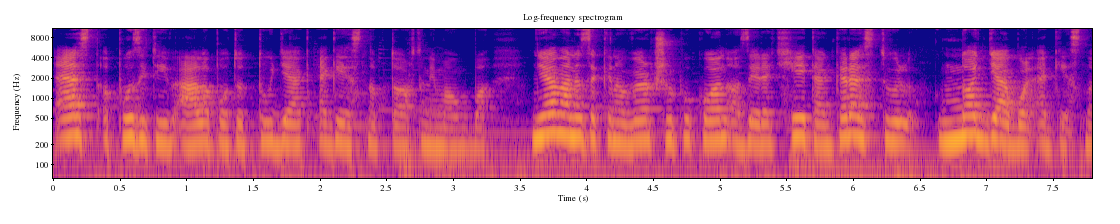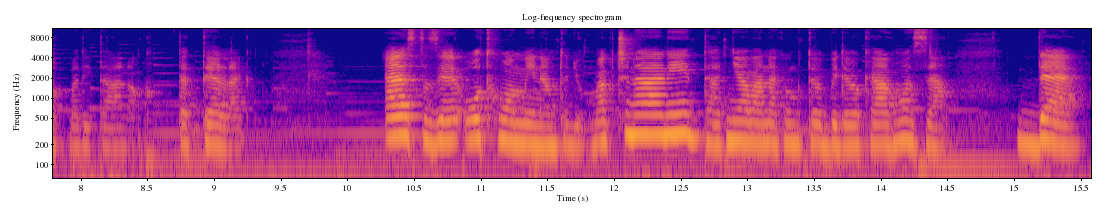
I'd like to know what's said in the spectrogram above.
ezt a pozitív állapotot tudják egész nap tartani magukba. Nyilván ezeken a workshopokon azért egy héten keresztül nagyjából egész nap meditálnak. Tehát tényleg. Ezt azért otthon mi nem tudjuk megcsinálni, tehát nyilván nekünk több idő kell hozzá. De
